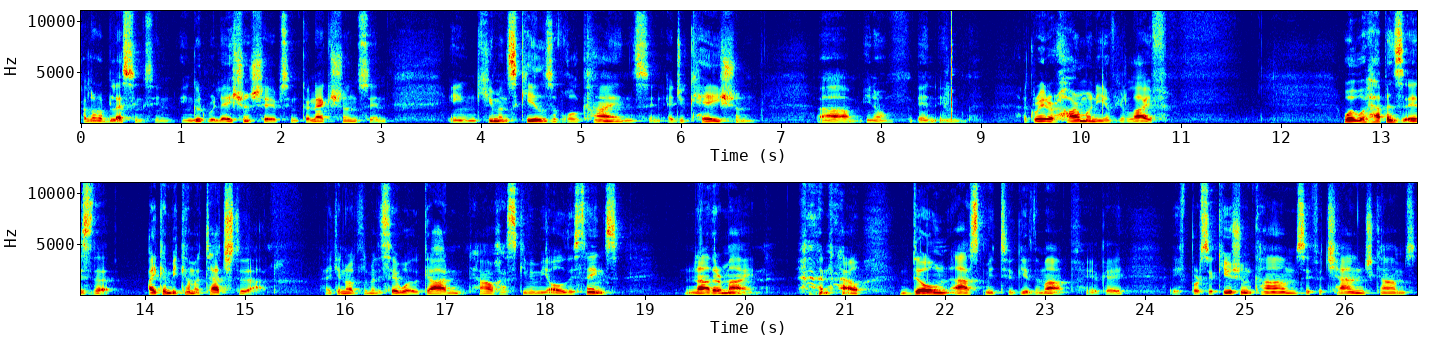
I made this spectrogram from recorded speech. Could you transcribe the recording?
a lot of blessings in, in good relationships, in connections, in in human skills of all kinds, in education, um, you know, in, in a greater harmony of your life. Well, what happens is that I can become attached to that. I can ultimately say, well, God now has given me all these things. Now they're mine. now, don't ask me to give them up, okay? If persecution comes, if a challenge comes,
